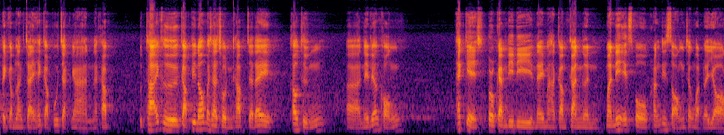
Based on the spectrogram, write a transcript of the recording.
เป็นกำลังใจให้กับผู้จัดงานนะครับ สุดท้ายคือกับพี่น้องประชาชนครับจะได้เข้าถึงในเรื่องของแพ็กเกจโปรแกรมดีๆ ในมหกรรมการเงิน Money Expo ครั้งที่ 2 จังหวัดระยอง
